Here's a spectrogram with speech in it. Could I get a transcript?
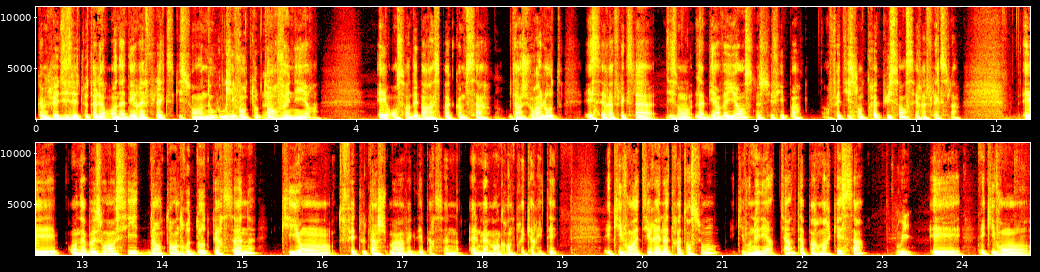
comme je le disais tout à l'heure, on a des réflexes qui sont en nous, qui vont tout le temps revenir. Et on s'en débarrasse pas comme ça, d'un jour à l'autre. Et ces réflexes-là, disons, la bienveillance ne suffit pas. En fait, ils sont très puissants, ces réflexes-là. Et on a besoin aussi d'entendre d'autres personnes qui ont fait tout un chemin avec des personnes elles-mêmes en grande précarité et qui vont attirer notre attention, et qui vont nous dire Tiens, t'as pas remarqué ça? Oui. Et, et qui vont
